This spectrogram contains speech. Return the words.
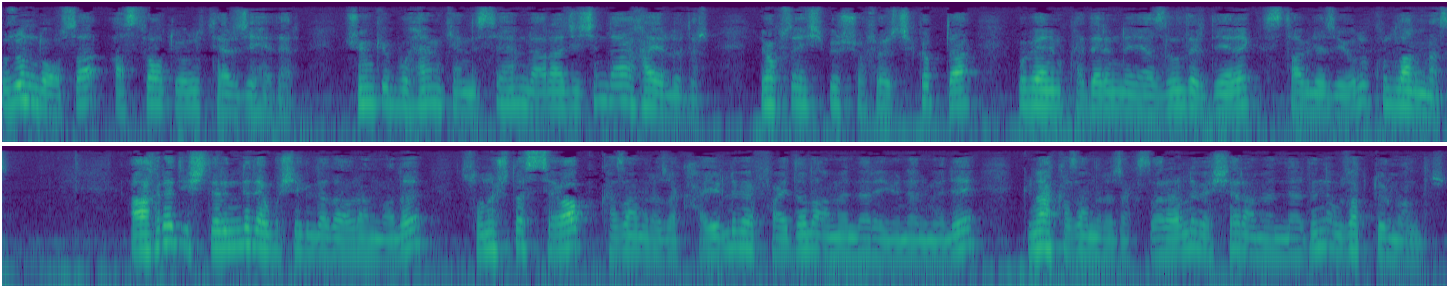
uzun da olsa asfalt yolu tercih eder. Çünkü bu hem kendisi hem de aracı için daha hayırlıdır. Yoksa hiçbir şoför çıkıp da bu benim kaderimde yazılıdır diyerek stabilize yolu kullanmaz. Ahiret işlerinde de bu şekilde davranmalı. Sonuçta sevap kazandıracak hayırlı ve faydalı amellere yönelmeli. Günah kazandıracak zararlı ve şer amellerden de uzak durmalıdır.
